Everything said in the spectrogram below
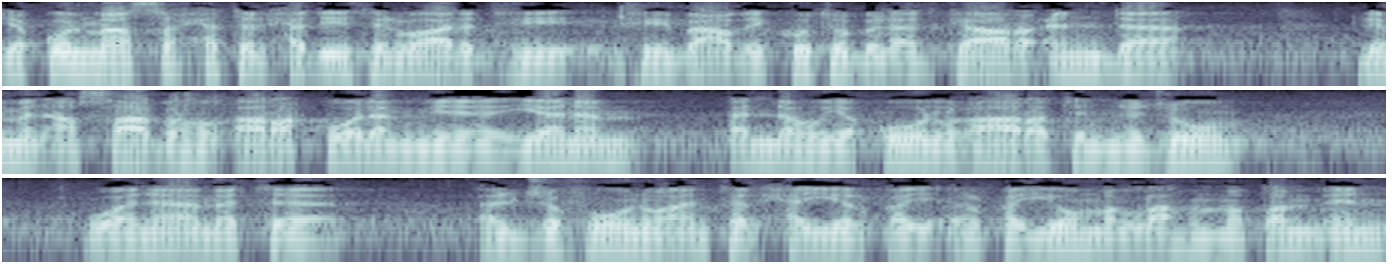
يقول ما صحة الحديث الوارد في في بعض كتب الأذكار عند لمن أصابه أرق ولم ينم أنه يقول غارت النجوم ونامت الجفون وأنت الحي القيوم اللهم طمئن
